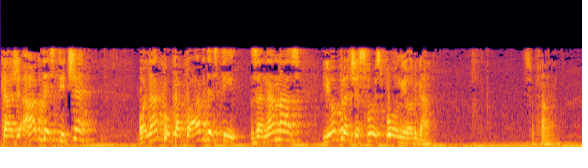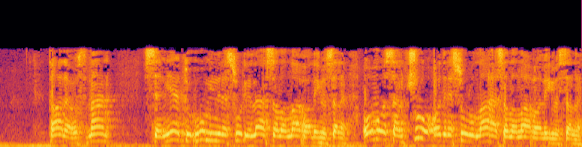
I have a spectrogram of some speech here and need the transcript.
Kaže abdesti će onako kako abdesti za namaz i opraće svoj spolni organ. Subhanallah. Kale Usman Samijetuhu min Rasulillah sallallahu alaihi wasallam. Ovo sam čuo od Resulullaha sallallahu alaihi wasallam.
